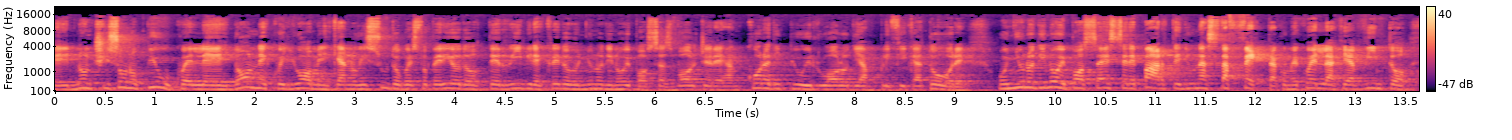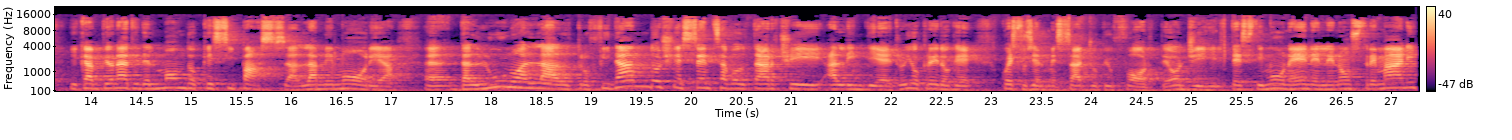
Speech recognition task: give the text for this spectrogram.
eh, non ci sono più quelle donne e quegli uomini che hanno vissuto questo periodo terribile, credo che ognuno di noi possa svolgere ancora di più il ruolo di amplificatore, ognuno di noi possa essere parte di una staffetta come quella che ha vinto i campionati del mondo che si passa la memoria eh, dall'uno all'altro, fidandoci e senza voltarci all'indietro. Io credo che questo sia il messaggio più forte. Oggi il testimone è nelle nostre mani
